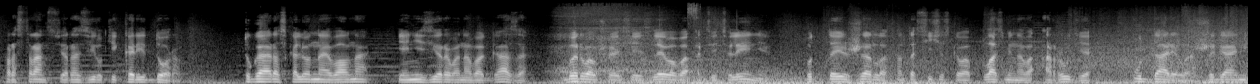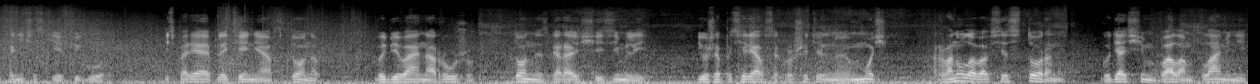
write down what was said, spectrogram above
в пространстве развилки коридоров. Тугая раскаленная волна ионизированного газа, вырвавшаяся из левого ответвления, будто из жерла фантастического плазменного орудия, ударила, сжигая механические фигуры испаряя плетение автонов, выбивая наружу тонны сгорающей земли, и уже потеряв сокрушительную мощь, рванула во все стороны, гудящим валом пламени,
